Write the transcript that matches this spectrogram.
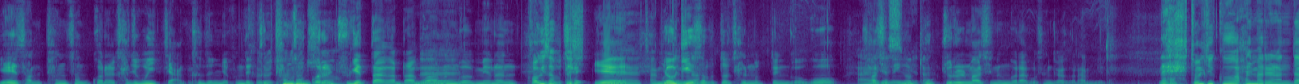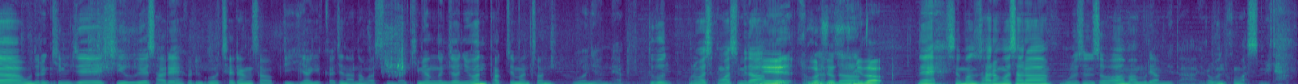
예산 편성권을 가지고 있지 않거든요. 근데 그 그렇죠, 편성권을 그렇죠. 주겠다라고 네. 하는 거면은 거기서부터 제- 시- 예 네. 여기서부터 잘못된 거고 사실은 이건. 독주를 마시는 거라고 생각을 합니다. 네, 돌직구 할 말을 한다. 오늘은 김제 시의회 사례 그리고 재량 사업비 이야기까지 나눠봤습니다. 김영근 전 의원, 박재만 전 의원이었네요. 두 분 오늘 말씀 고맙습니다. 네, 수고하셨습니다. 네, 생방송 사랑과 사람 오늘 순서 마무리합니다. 여러분 고맙습니다.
